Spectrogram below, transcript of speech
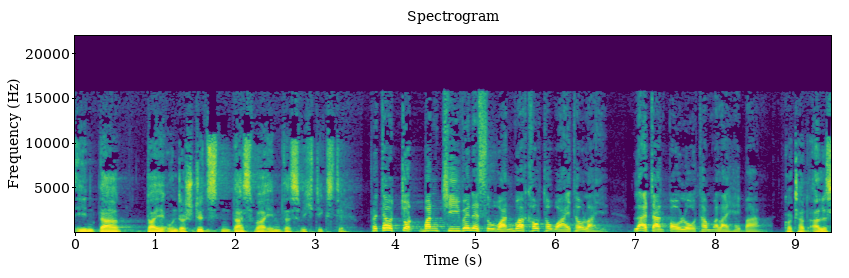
ihn dabei unterstützten. Das war ihm das Wichtigste. พระเจ้าจดบัญชีไว้ในสวรรค์ว่าเขาถวายเท่าไหร่ และอาจารย์เปาโลทำอะไรให้บ้าง Gott hat alles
